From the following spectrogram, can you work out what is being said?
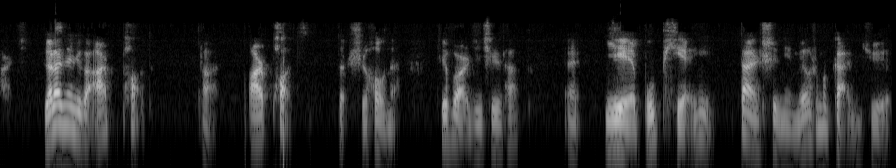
耳机。原来呢，这个 AirPod 啊，AirPods 的时候呢，这副耳机其实它哎也不便宜，但是你没有什么感觉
